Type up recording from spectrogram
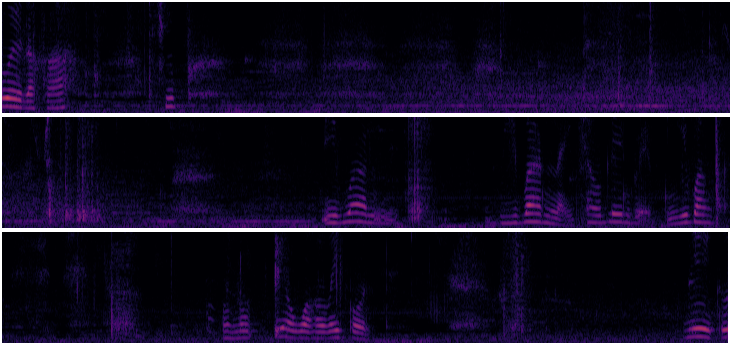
ด้วยนะคะชึบ บ้านมีบ้านไหนชอบเล่นแบบนี้บ้างเอานกเปี้ยววางไว้ก่อน นี่ก็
